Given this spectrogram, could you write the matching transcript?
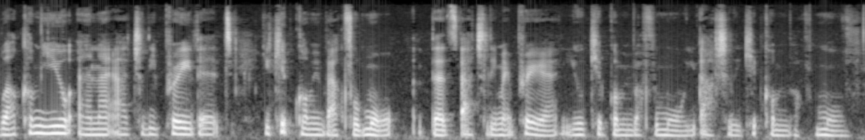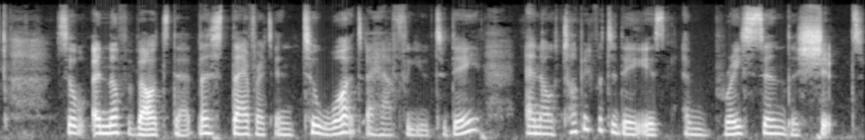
welcome you, and I actually pray that you keep coming back for more. That's actually my prayer. You keep coming back for more. You actually keep coming back for more. So, enough about that. Let's dive right into what I have for you today. And our topic for today is embracing the shift.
